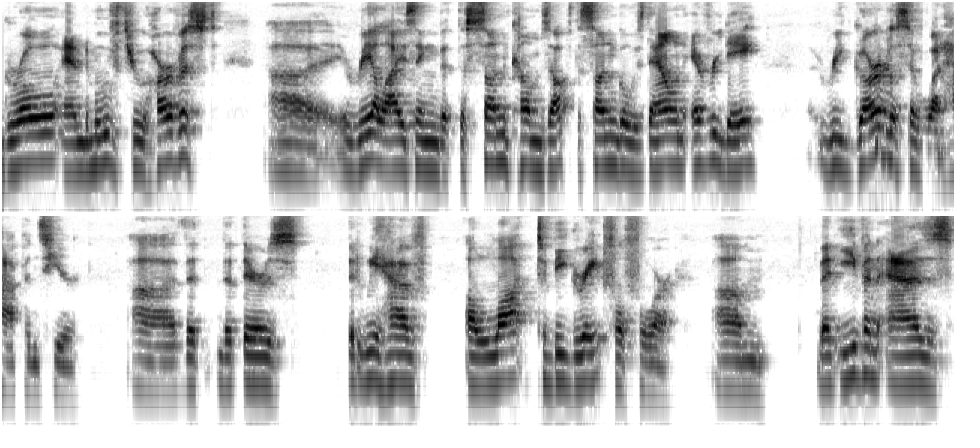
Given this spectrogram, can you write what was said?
grow, and move through harvest, uh, realizing that the sun comes up, the sun goes down every day, regardless of what happens here. Uh, that that there's that we have a lot to be grateful for. Um, that even as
